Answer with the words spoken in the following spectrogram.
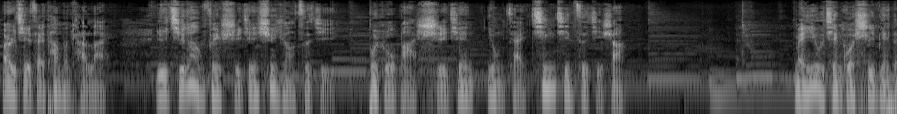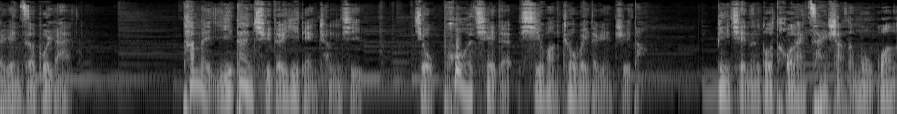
而且在他们看来，与其浪费时间炫耀自己，不如把时间用在精进自己上。没有见过世面的人则不然。他们一旦取得一点成绩，就迫切的希望周围的人知道，并且能够投来赞赏的目光。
